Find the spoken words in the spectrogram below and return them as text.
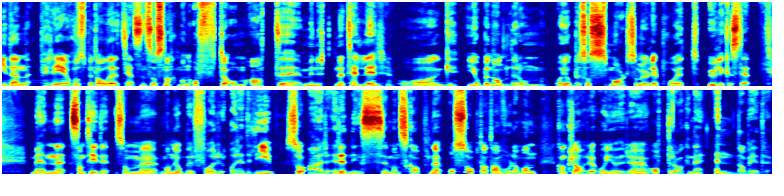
I den prehospitale tjenesten så snakker man ofte om at eh, minuttene teller, og jobben handler om å jobbe så smart som mulig på et ulykkessted. Men samtidig som eh, man jobber for å redde liv, så er redningsmannskapene også opptatt av hvordan man kan klare å gjøre oppdragene enda bedre.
